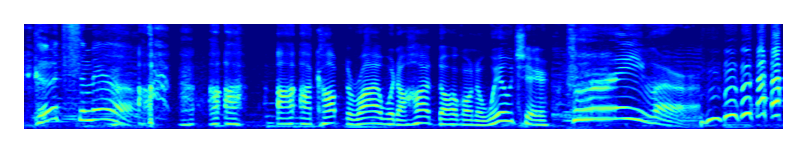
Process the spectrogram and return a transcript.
Good smell. Uh, uh, I, I copped a ride with a hot dog on a wheelchair. Flavor.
